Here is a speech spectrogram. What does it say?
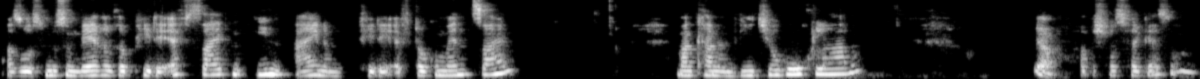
Also es müssen mehrere PDF-Seiten in einem PDF-Dokument sein. Man kann ein Video hochladen. Ja, habe ich was vergessen?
